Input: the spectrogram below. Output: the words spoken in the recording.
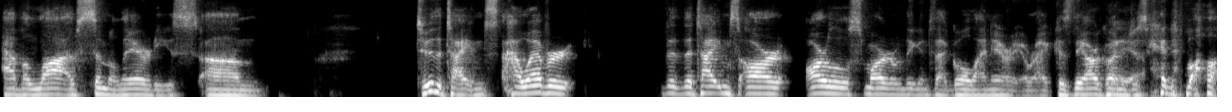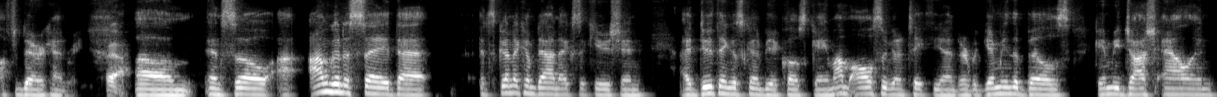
have a lot of similarities um, to the Titans. However, the, the Titans are are a little smarter when they get into that goal line area, right? Because they are going yeah, to just hand the ball off to Derrick Henry. Yeah. Um, and so I, I'm going to say that it's going to come down to execution. I do think it's going to be a close game. I'm also going to take the under, but give me the Bills. Give me Josh Allen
